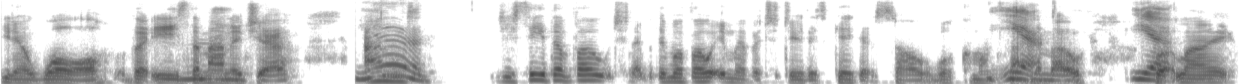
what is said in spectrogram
you know, war that he's the Mm. manager. yeah And do you see the vote? They were voting whether to do this gig at Salt. We'll come on to that Yeah. in a mo. yeah But like,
